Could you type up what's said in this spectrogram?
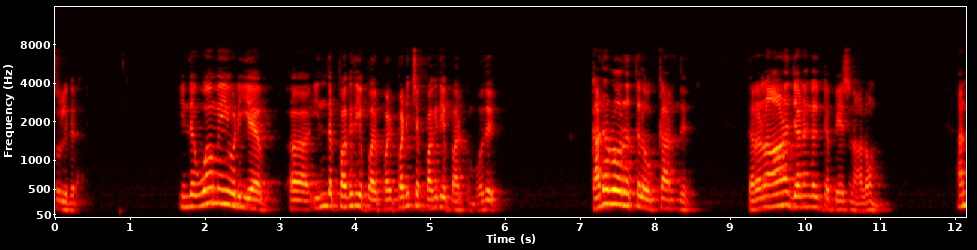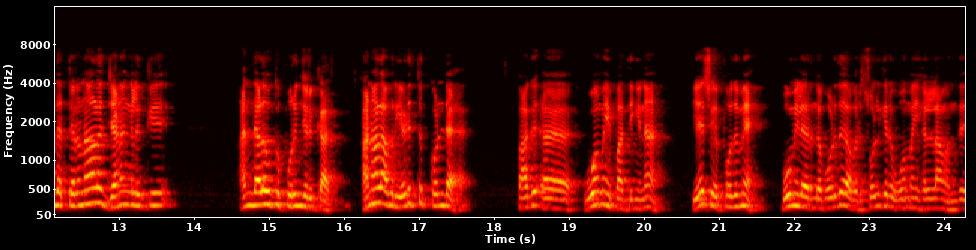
சொல்லுகிறார். இந்த உவமையுடைய இந்த பகுதியை ப- படிச்ச பகுதியை பார்க்கும்போது கடலோரத்துல உட்கார்ந்து திரளான ஜனங்கள்கிட்ட பேசினாலும் அந்த திரளான ஜனங்களுக்கு அந்த அளவுக்கு புரிஞ்சிருக்காது. ஆனால் அவர் எடுத்துக்கொண்ட பகு ஓமை பார்த்தீங்கன்னா இயேசு எப்போதுமே பூமியில இருந்த பொழுது அவர் சொல்கிற உவமைகள்லாம் வந்து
